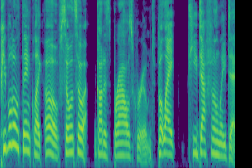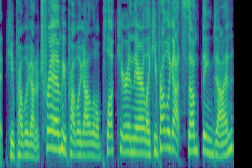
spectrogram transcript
people don't think like, oh, so and so got his brows groomed, but like he definitely did. He probably got a trim. He probably got a little pluck here and there. Like he probably got something done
